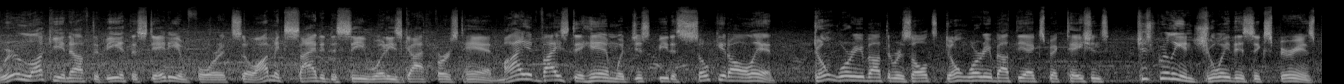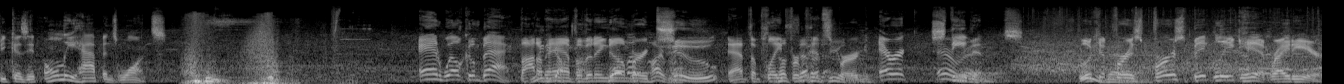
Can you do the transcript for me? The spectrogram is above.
we're lucky enough to be at the stadium for it, so I'm excited to see what he's got firsthand. My advice to him would just be to soak it all in. Don't worry about the results. Don't worry about the expectations. Just really enjoy this experience because it only happens once. And welcome back. Bottom half of inning number two at the plate for Pittsburgh. Eric Stevens looking for his first big league hit right here.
